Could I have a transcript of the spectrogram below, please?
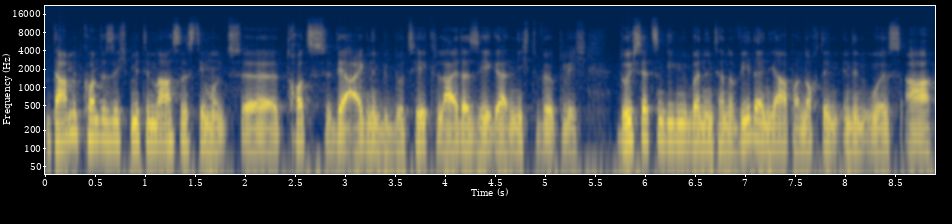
damit konnte sich mit dem Master System und äh, trotz der eigenen Bibliothek leider Sega nicht wirklich durchsetzen gegenüber Nintendo, weder in Japan noch den, in den USA.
